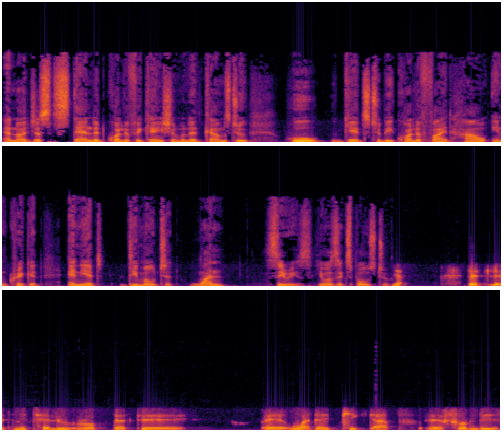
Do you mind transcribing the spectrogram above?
and not just standard qualification when it comes to who gets to be qualified how in cricket, and yet demoted. One series he was exposed to. Yeah. Let, let me tell you, Rob, that uh, uh, what I picked up uh, from these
